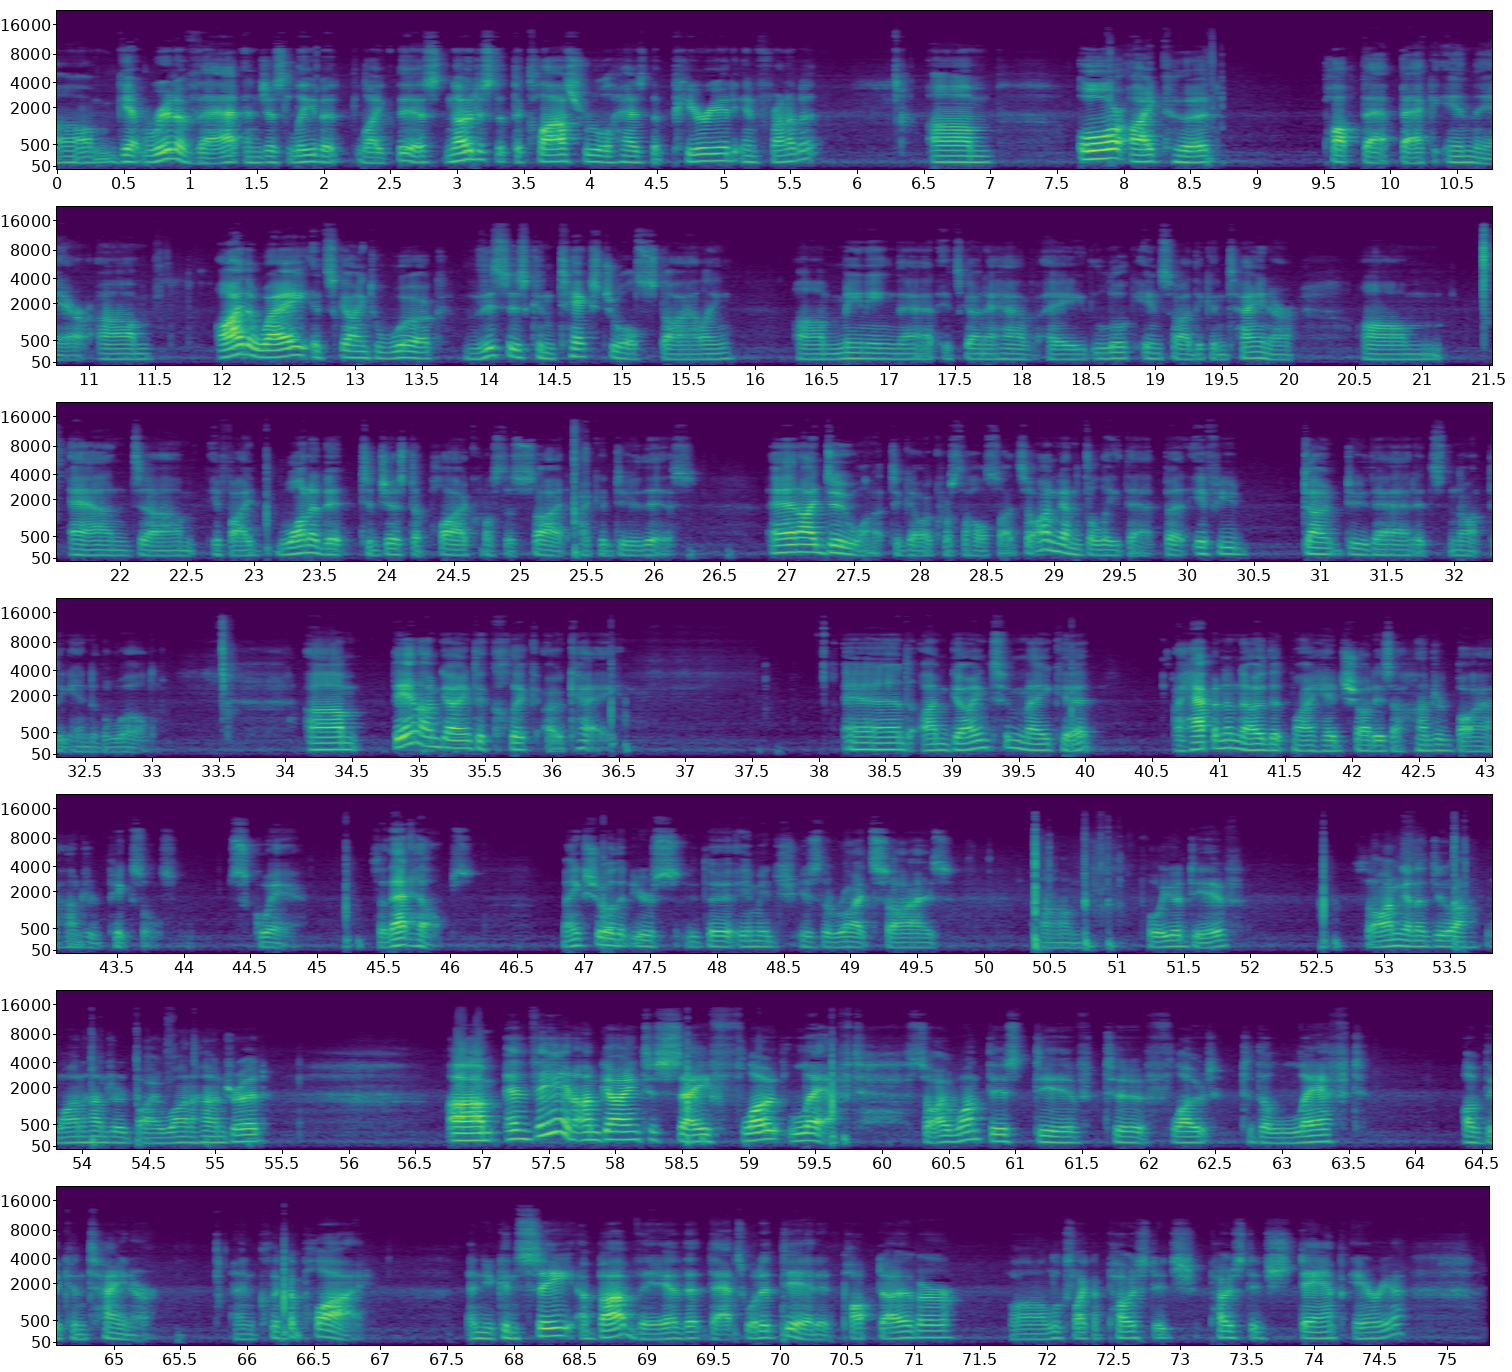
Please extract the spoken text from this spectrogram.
um, get rid of that and just leave it like this. Notice that the class rule has the period in front of it. Um, or I could pop that back in there. Um, either way, it's going to work. This is contextual styling um, meaning that it's going to have a look inside the container. Um, and um, if I wanted it to just apply across the site, I could do this. And I do want it to go across the whole site, so I'm going to delete that. But if you don't do that, it's not the end of the world. Um, then I'm going to click OK. And I'm going to make it, I happen to know that my headshot is 100 by 100 pixels square. So that helps. Make sure that your the image is the right size um, for your div. So I'm going to do a 100 by 100. Um, and then I'm going to say float left. So I want this div to float to the left of the container and click apply. And you can see above there that that's what it did. It popped over, uh, looks like a postage postage stamp area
